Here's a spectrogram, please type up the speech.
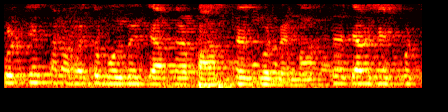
করছেন তারা হয়তো বলবেন যে আপনারা মাস্টার্স করবেন মাস্টার্স যারা শেষ করছেন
